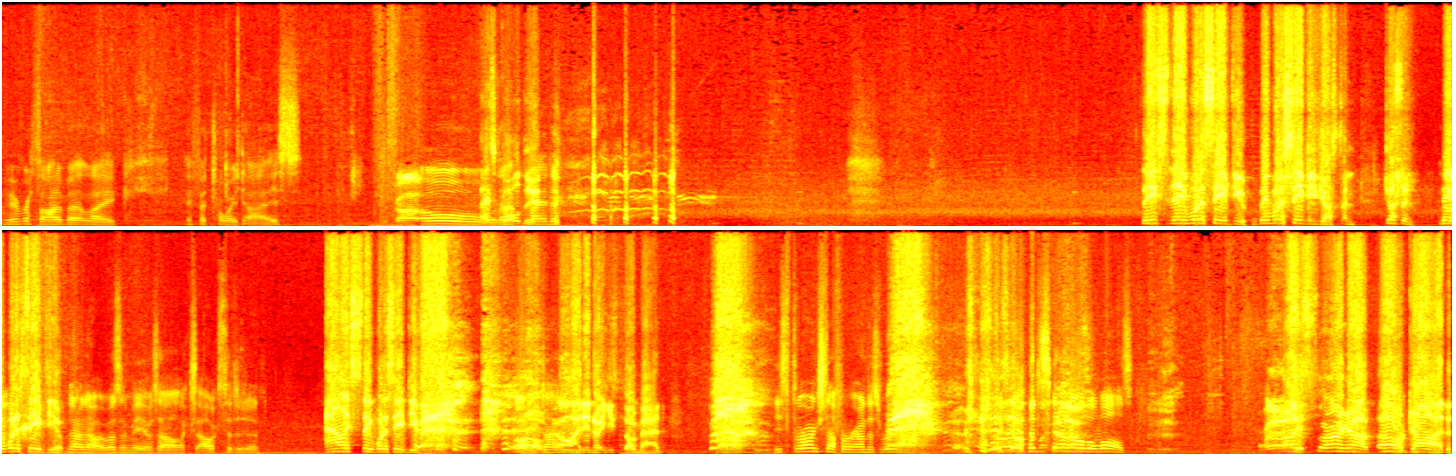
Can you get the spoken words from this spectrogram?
Have you ever thought about like if a toy dies? Oh. Oh, That's that cool, dude. might. They they would have saved you. They would have saved you, Justin. Justin, they No. would have saved you. no, no, it wasn't me. It was Alex. Alex did it in. Alex, they would have saved you. Oh, oh, oh, I didn't know you so mad. He's throwing stuff around his room. Oh, it's my hitting all the walls. Oh, he's throwing up. Oh God.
